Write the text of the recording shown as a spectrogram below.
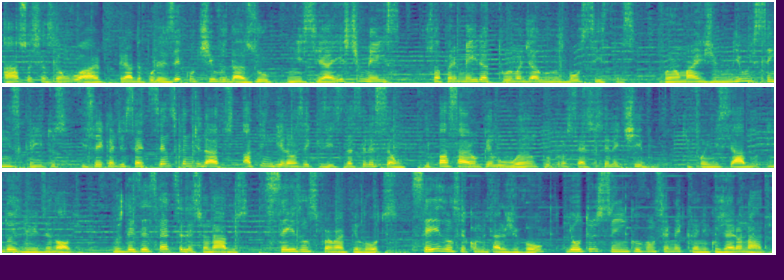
a Associação Voar, criada por executivos da Azul, inicia este mês sua primeira turma de alunos bolsistas. Foram mais de 1.100 inscritos e cerca de 700 candidatos atenderam aos requisitos da seleção e passaram pelo amplo processo seletivo, que foi iniciado em 2019. Dos 17 selecionados, 6 vão se formar pilotos, 6 vão ser comissários de voo e outros 5 vão ser mecânicos de aeronave.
